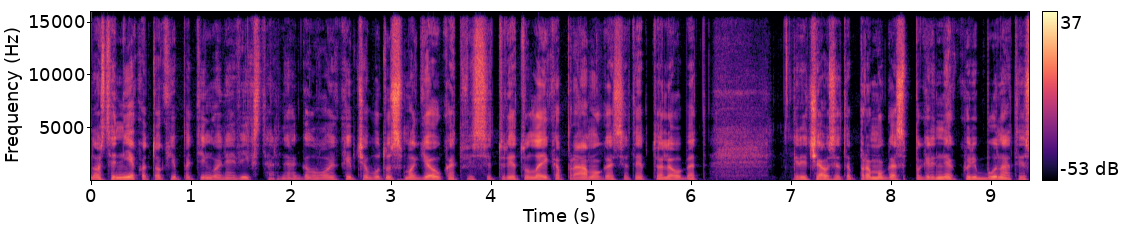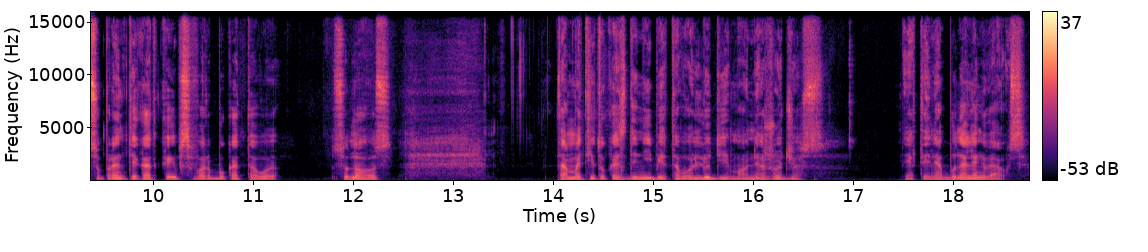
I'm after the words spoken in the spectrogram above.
Nors ten nieko tokio ypatingo nevyksta, ar ne? Galvoju, kaip čia būtų smagiau, kad visi turėtų laiką, pramogas ir taip toliau, bet uh, greičiausiai ta pramogas pagrindinė, kuri būna, tai supranti, kad kaip svarbu, kad tavo sunus tą matytų kasdienybėje tavo liudymo, ne žodžius. Ir tai nebūna lengviausia.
